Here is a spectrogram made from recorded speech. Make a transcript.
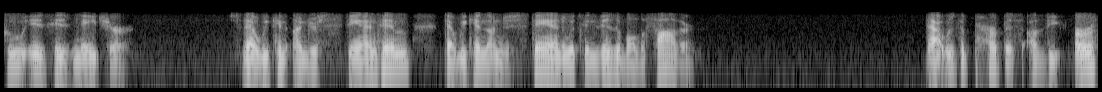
who is His nature so that we can understand him, that we can understand what's invisible, the Father. That was the purpose of the earth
